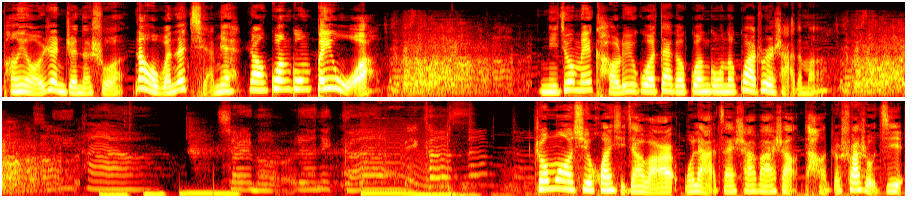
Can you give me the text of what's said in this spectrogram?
朋友认真的说：“那我纹在前面，让关公背我。你就没考虑过带个关公的挂坠啥的吗？”周末去欢喜家玩，我俩在沙发上躺着刷手机。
